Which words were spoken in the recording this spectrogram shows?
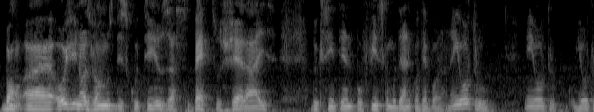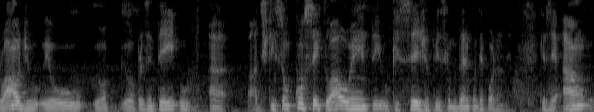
Bom, uh, hoje nós vamos discutir os aspectos gerais do que se entende por física moderna e contemporânea. Em outro, em outro, em outro áudio, eu, eu, eu apresentei o, a, a, distinção conceitual entre o que seja física moderna e contemporânea. Quer dizer, um,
